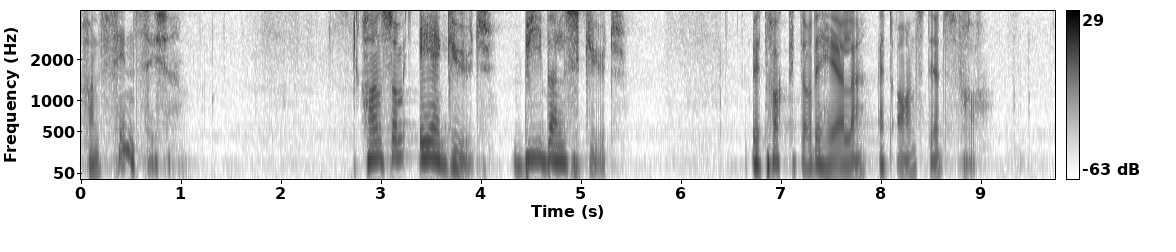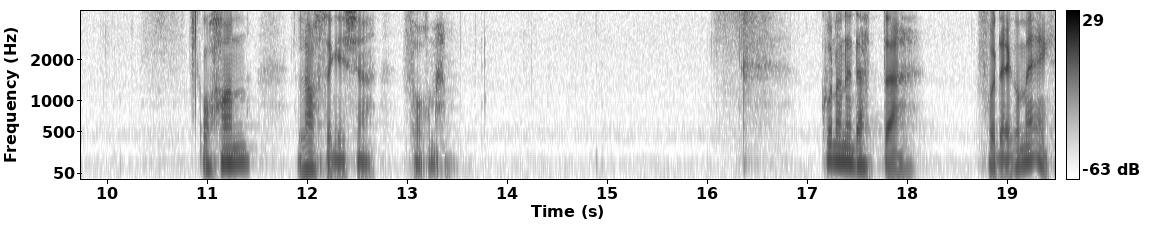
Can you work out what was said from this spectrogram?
Han fins ikke. Han som er Gud, Bibels Gud, betrakter det hele et annet steds fra. Og han lar seg ikke forme. Hvordan er dette for deg og meg?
